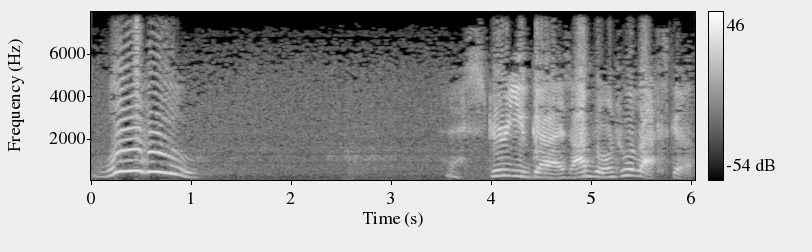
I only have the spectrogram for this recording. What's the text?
Woohoo! Eh, Screw you guys. I'm going to Alaska.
